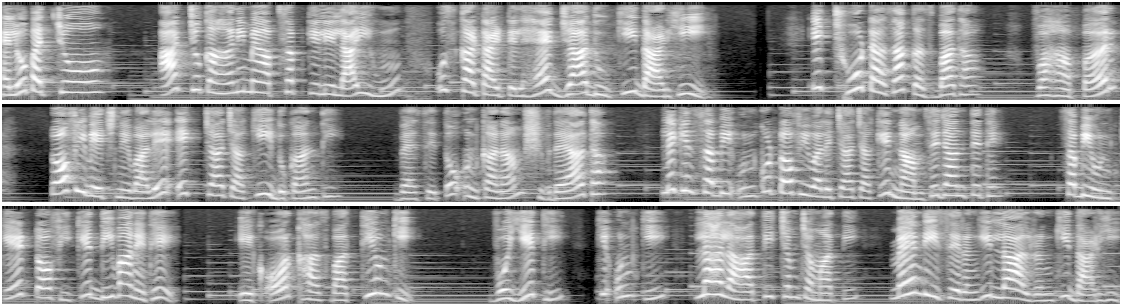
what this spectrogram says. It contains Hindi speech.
हेलो बच्चों, आज जो कहानी मैं आप सबके लिए लाई हूँ, उसका टाइटल है जादू की दाढ़ी। एक छोटा सा कस्बा था, वहाँ पर टॉफी बेचने वाले एक चाचा की दुकान थी। वैसे तो उनका नाम शिवदयाल था, लेकिन सभी उनको टॉफी वाले चाचा के नाम से जानते थे। सभी उनके टॉफी के दीवाने थे। एक और खास बात थी उनकी, वो ये थी कि उनकी लहलहाती, चमचमाती, मेहंदी से रंगी लाल रंग की दाढ़ी।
